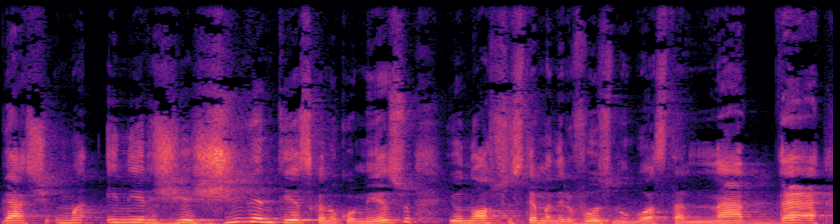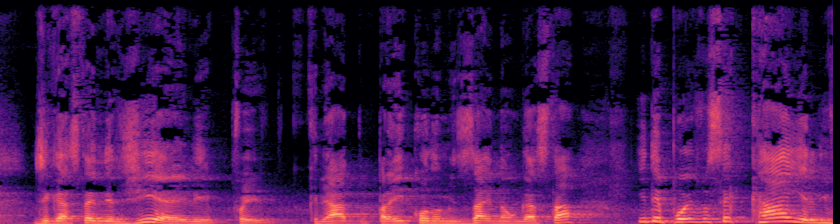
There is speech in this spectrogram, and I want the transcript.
gaste uma energia gigantesca no começo e o nosso sistema nervoso não gosta nada de gastar energia, ele foi criado para economizar e não gastar e depois você cai ali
